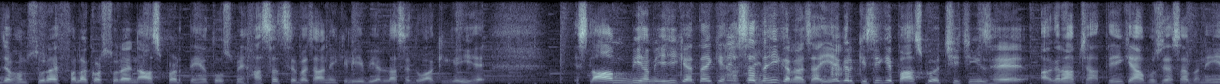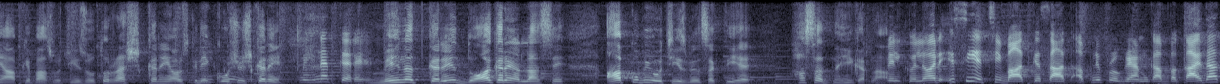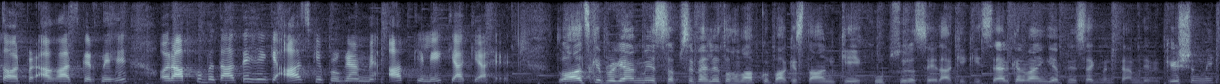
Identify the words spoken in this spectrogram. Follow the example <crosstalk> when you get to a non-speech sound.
जब हम सुरह फलक और सुरह नास पढ़ते हैं तो उसमें हसद से बचाने के लिए भी अल्लाह से दुआ की गई है। इस्लाम भी हमें यही कहता है कि हसद नहीं करना चाहिए। अगर किसी के पास कोई अच्छी चीज़ है अगर आप चाहते हैं कि आप उस जैसा बने आपके पास वो चीज़ हो तो रश करें और उसके लिए कोशिश करें। मेहनत करें। मेहनत करें दुआ करें अल्लाह से आपको भी वो चीज़ मिल सकती है। हसद नहीं करना। बिल्कुल और इसी अच्छी बात के साथ अपने प्रोग्राम का बकायदा तौर पर आगाज़ करते हैं और आपको बताते हैं कि आज के प्रोग्राम में आपके लिए क्या क्या है। तो आज के प्रोग्राम में सबसे पहले तो हम आपको पाकिस्तान के खूबसूरत से इलाके की सैर करवाएँगे अपने सेगमेंट फैमिली वेकेशन में।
